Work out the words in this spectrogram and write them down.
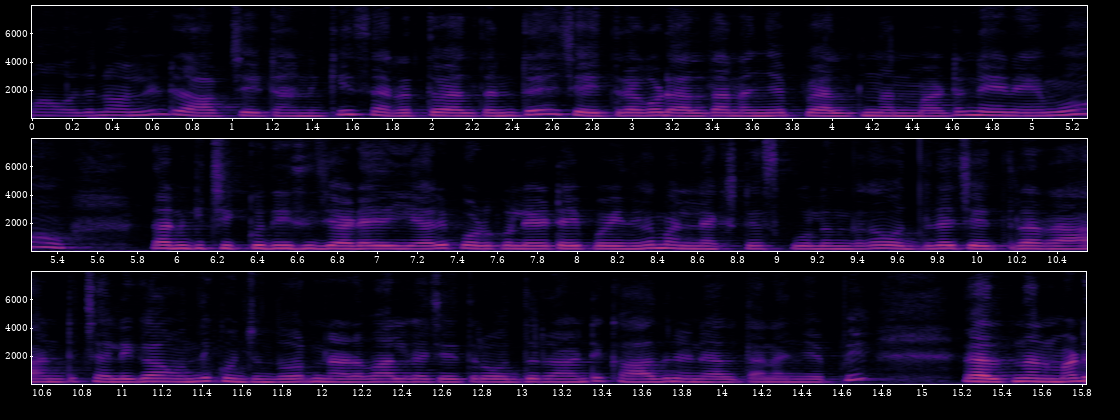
మా వదిన వాళ్ళని డ్రాప్ చేయడానికి శరత్ వెళ్తుంటే చైత్ర కూడా వెళ్తానని చెప్పి వెళ్తుందనమాట నేనేమో దానికి చిక్కు తీసి జడ వేయాలి. పడుకు లేట్ అయిపోయిందిగా మళ్ళీ నెక్స్ట్ డే స్కూల్ ఉందిగా వద్దులే చైత్ర రా అంటే చలిగా ఉంది. కొంచెం దూరం నడవాలిగా చైత్ర వద్దురా అంటే కాదు నేను వెళ్తానని చెప్పి వెళ్తుందనమాట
